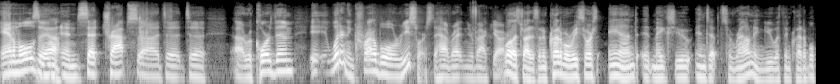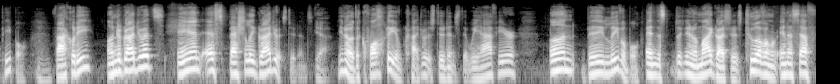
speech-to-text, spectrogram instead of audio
animals and, and set traps uh, to, to uh, record them. It, what an incredible resource to have right in your backyard. Well, that's right. It's an incredible resource, and it makes you end up surrounding you with incredible people, Mm-hmm. faculty, undergraduates, and especially graduate students. Yeah. You know the quality of graduate students that we have here, unbelievable. And this, you know, my grad students, two of them are NSF,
